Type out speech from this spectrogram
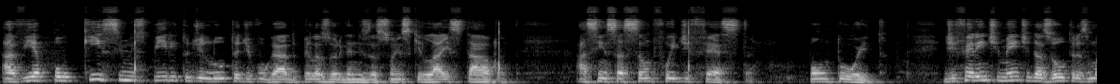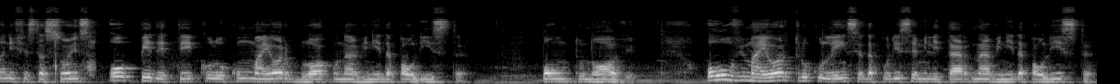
Havia pouquíssimo espírito de luta divulgado pelas organizações que lá estavam. A sensação foi de festa. Ponto 8. Diferentemente das outras manifestações, o PDT colocou um maior bloco na Avenida Paulista. Ponto 9. Houve maior truculência da Polícia Militar na Avenida Paulista.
